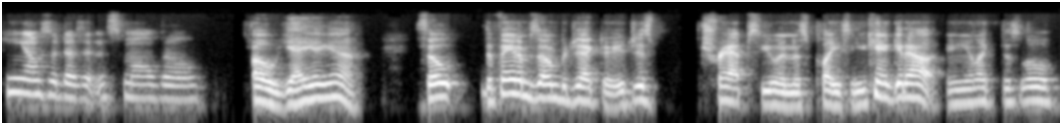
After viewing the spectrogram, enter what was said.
he also does it in Smallville. Oh yeah, yeah, yeah. So the Phantom Zone projector, it just traps you in this place and you can't get out, and you're like this little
